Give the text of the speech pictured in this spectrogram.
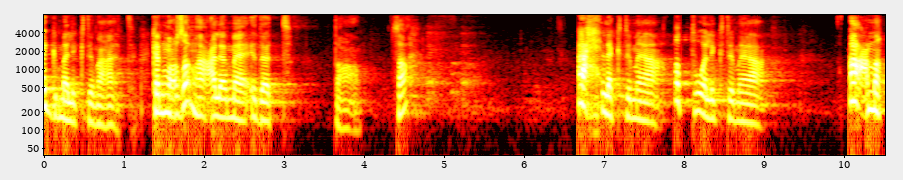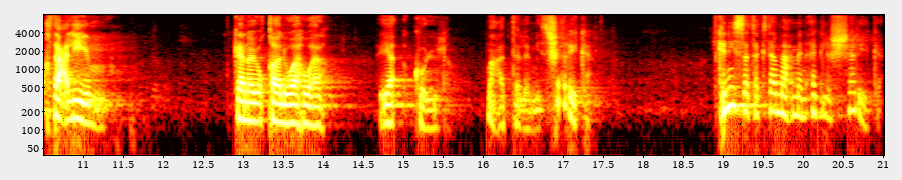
أجمل اجتماعات. كان معظمها على مائدة طعام صح؟ أحلى اجتماع أطول اجتماع أعمق تعليم. كان يقال وهو يأكل مع التلاميذ. شركة. الكنيسة تجتمع من أجل الشركة.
